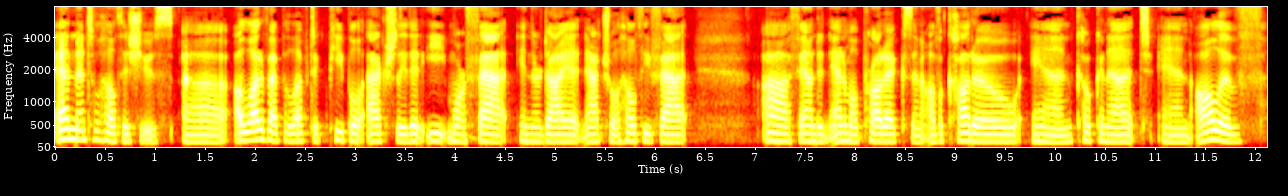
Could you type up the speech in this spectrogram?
and mental health issues. Uh, a lot of epileptic people actually that eat more fat in their diet, natural healthy fat, uh, found in animal products and avocado and coconut and olive,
